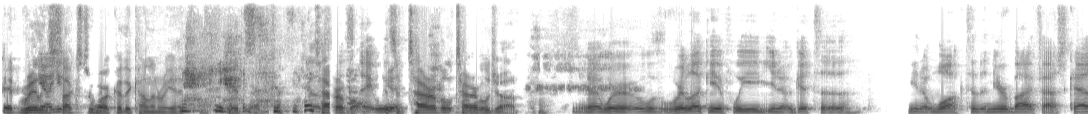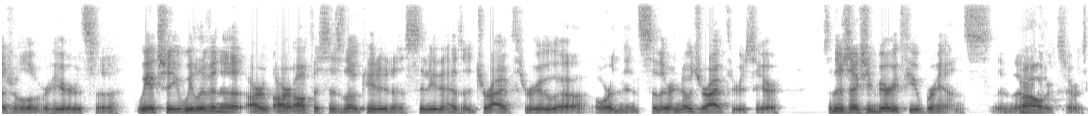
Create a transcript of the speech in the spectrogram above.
it really you know, sucks you... to work at the culinary edge. It's terrible. say, it's a terrible terrible job. Yeah we're we're lucky if we you know get to you know walk to the nearby fast casual over here. It's a we actually we live in a our, our office is located in a city that has a drive-through uh, ordinance so there are no drive-throughs here. So there's actually very few brands in the well, quick service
